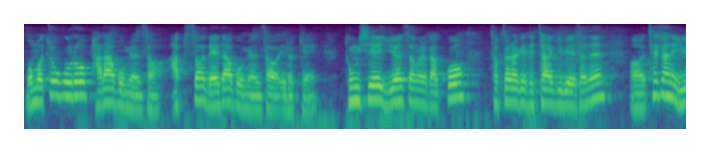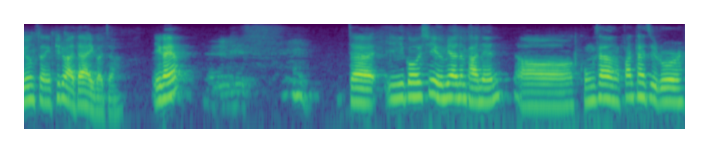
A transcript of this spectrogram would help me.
뭐뭐 쪽으로 바라보면서, 앞서 내다보면서 이렇게 동시에 유연성을 갖고 적절하게 대처하기 위해서는 어, 최소한의 유연성이 필요하다 이거죠. 이해가요? 자, 이것이 의미하는 바는 어, 공상 판타지 롤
